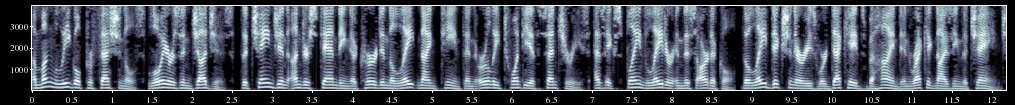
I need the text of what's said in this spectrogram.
Among legal professionals lawyers and judges, the change in understanding occurred in the late 19th and early 20th centuries as explained later in this article, though lay dictionaries were decades behind in recognizing the change.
